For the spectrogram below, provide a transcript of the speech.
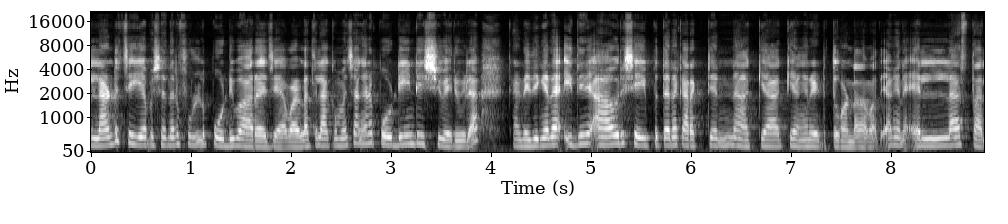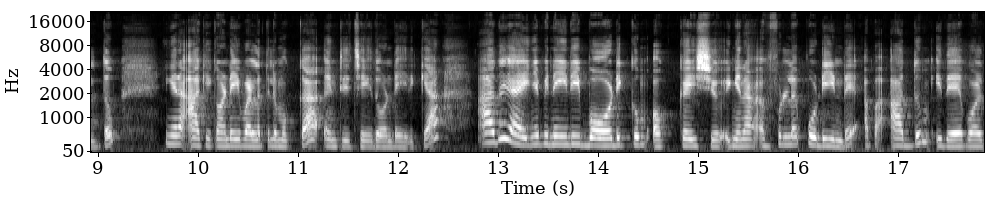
എല്ലാണ്ട് ചെയ്യുക പക്ഷേ അന്നേരം ഫുള്ള് പൊടി പാറുക ചെയ്യുക. വെള്ളത്തിലാക്കുമ്പോൾ വെച്ചാൽ അങ്ങനെ പൊടീന്റെ ഇഷ്യൂ വരില്ല കാരണം ഇതിങ്ങനെ ഇതിന് ആ ഒരു ഷേപ്പ് തന്നെ കറക്റ്റ് തന്നെ ആക്കി ആക്കി അങ്ങനെ എടുത്തു കൊണ്ടാൽ മതി. അങ്ങനെ എല്ലാ സ്ഥലത്തും ഇങ്ങനെ ആക്കിക്കൊണ്ട് ഈ വെള്ളത്തിൽ മുക്ക എന്നിട്ട് ചെയ്തുകൊണ്ടേ ഇരിക്കുക. അത് കഴിഞ്ഞ് പിന്നെ ഇതിന്റെ ഈ ബോഡിക്കും ഒക്കെ ഇഷ്യൂ ഇങ്ങനെ ഫുള്ള് പൊടിയുണ്ട്. അപ്പോൾ അതും ഇതേപോലെ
